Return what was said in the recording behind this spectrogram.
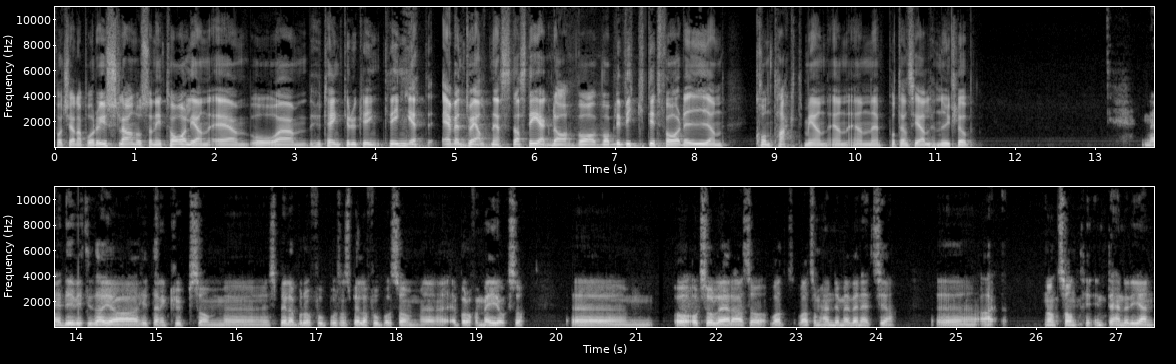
fått känna på Ryssland och sen Italien. Ehm, och ehm, hur tänker du kring, kring ett eventuellt nästa steg då? Vad, vad blir viktigt för dig i en kontakt med en, en, en potentiell ny klubb? Nej, det är viktigt att jag hittar en klubb som uh, spelar bra fotboll, som spelar fotboll som uh, är bra för mig också. Uh, och också lära alltså, vad, vad som händer med Venezia. Uh, något sånt inte händer igen.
